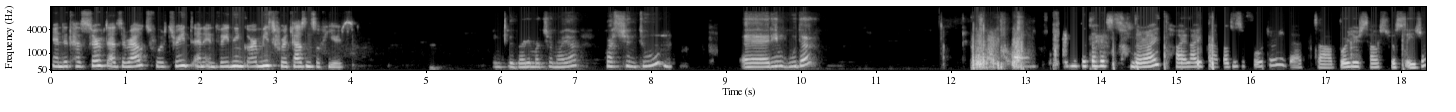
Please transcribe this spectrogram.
and it has served as a route for trade and invading armies for thousands of years. Thank you very much, Maya. Question two, uh, Reem Gouda. In the text on the right, highlight the bodies of water that uh, border Southwest Asia.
